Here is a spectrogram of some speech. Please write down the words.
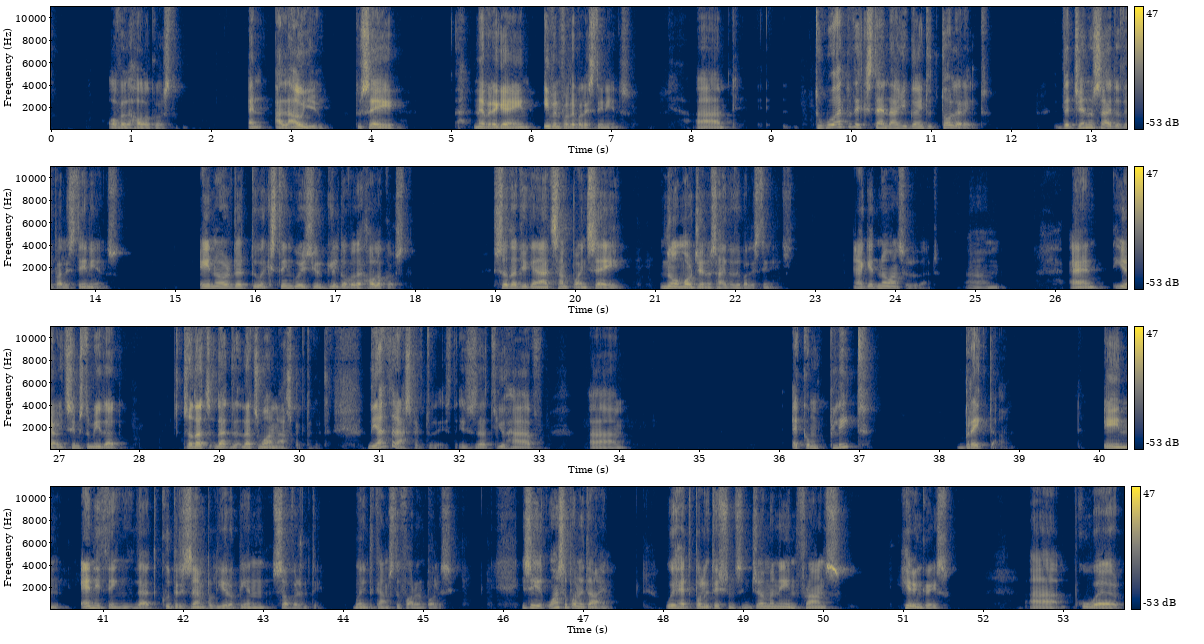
over the Holocaust and allow you to say, never again, even for the Palestinians? Um, to what extent are you going to tolerate the genocide of the Palestinians in order to extinguish your guilt over the Holocaust so that you can at some point say, no more genocide of the Palestinians? And I get no answer to that. Um, and you know, it seems to me that so that's that that's one aspect of it. The other aspect to this is that you have um, a complete breakdown in anything that could resemble European sovereignty when it comes to foreign policy. You see, once upon a time, we had politicians in Germany, in France, here in Greece, uh, who were,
